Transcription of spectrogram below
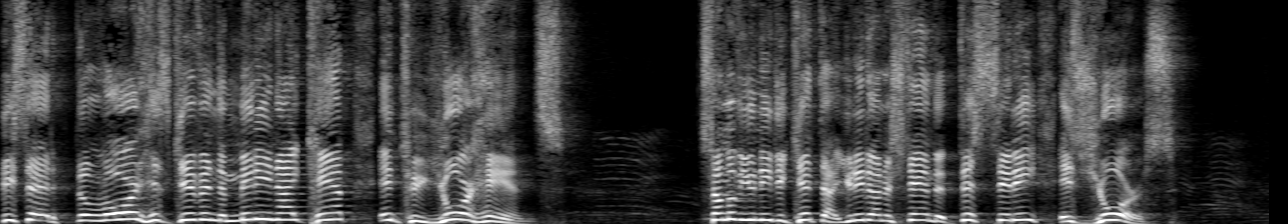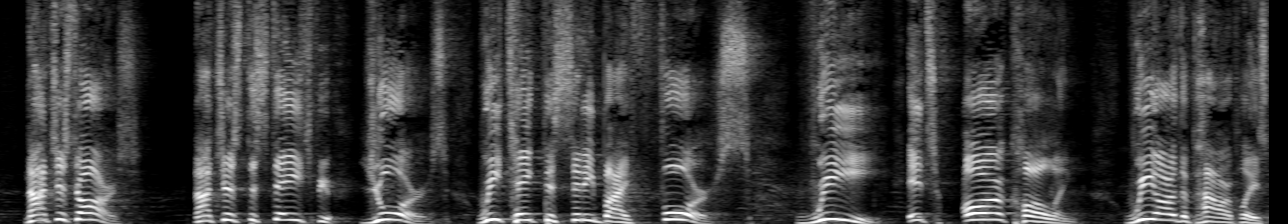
He said, The Lord has given the Midianite camp into your hands. Some of you need to get that. You need to understand that this city is yours, not just ours, not just the stage view, yours. We take this city by force. We, it's our calling. We are the power place.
